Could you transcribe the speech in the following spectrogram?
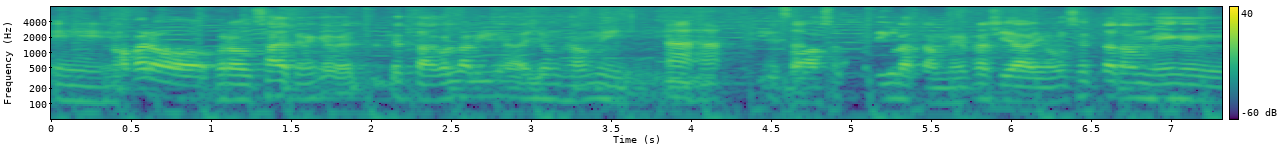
Eh, No, pero, pero, ¿sabes? Tiene que ver porque está con la línea de John Hamm y, Ajá, todas sus películas. También Rashida Jones está también en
